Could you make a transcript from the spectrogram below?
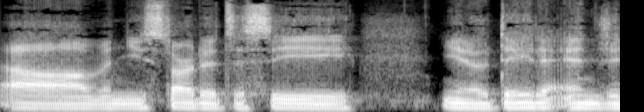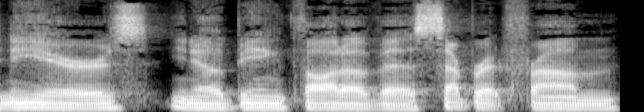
Um, and you started to see, you know, data engineers, you know, being thought of as separate from,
